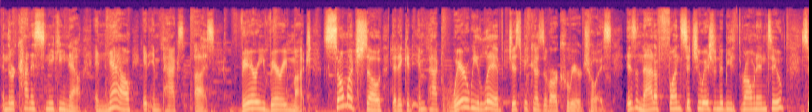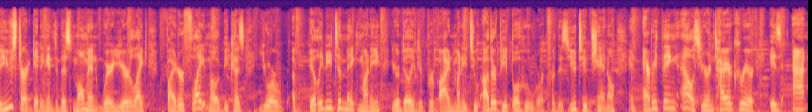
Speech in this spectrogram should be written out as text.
and they're kind of sneaky now. And now it impacts us very, very much. So much so that it could impact where we live just because of our career choice. Isn't that a fun situation to be thrown into? So you start getting into this moment where you're like fight or flight mode because your ability to make money, your ability to provide money to other people who work for this YouTube channel, and everything else, your entire career is at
